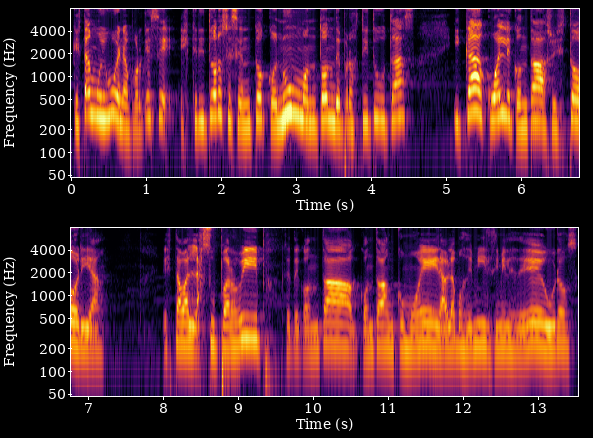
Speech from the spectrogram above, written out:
que está muy buena porque ese escritor se sentó con un montón de prostitutas y cada cual le contaba su historia. Estaban las super VIP que te contaba, contaban cómo era, hablamos de miles y miles de euros.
